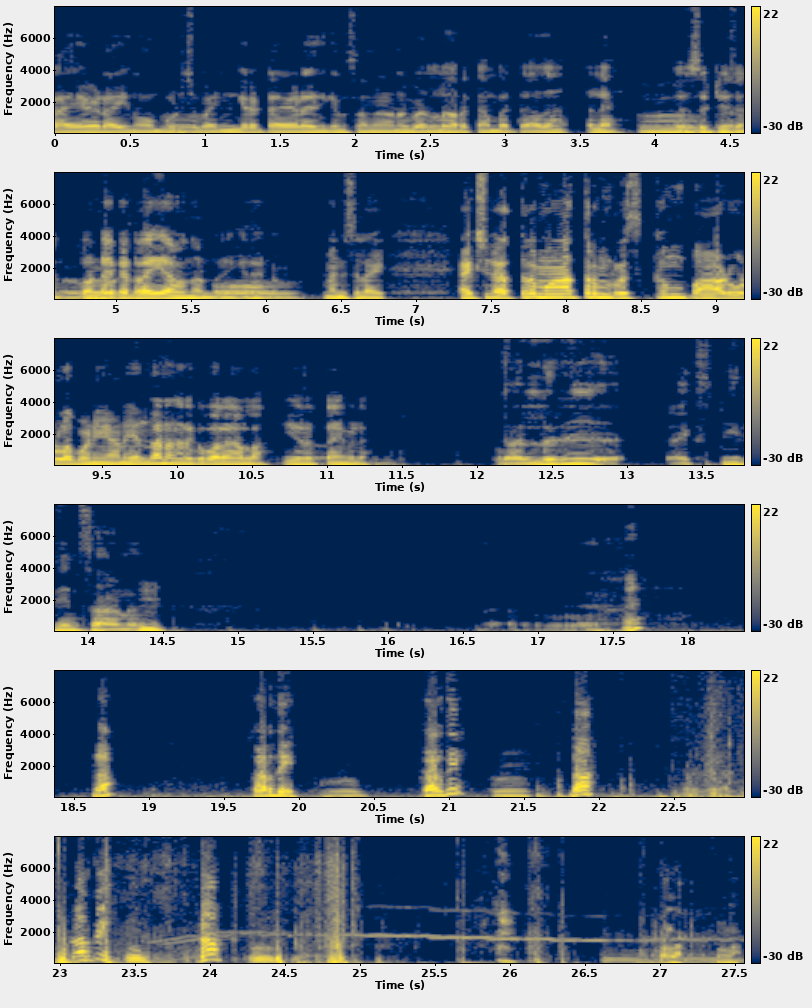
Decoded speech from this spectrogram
ടയേർഡായി നോമ്പ് പിടിച്ച് ഭയങ്കര ടയേർഡായി നിൽക്കുന്ന സമയമാണ്. വെള്ളം ഇറക്കാൻ പറ്റാതെ അല്ലെ? ഒരു സിറ്റുവേഷൻ തൊണ്ടയൊക്കെ ഡ്രൈ ആവുന്നുണ്ട് ഭയങ്കരമായിട്ട്. മനസ്സിലായി. ആക്ച്വലി അത്രമാത്രം റിസ്ക്കും പാടുള്ള പണിയാണ്. എന്താണ് നിനക്ക് പറയാനുള്ള ഈ ഒരു ടൈമിൽ നല്ലൊരു എക്സ്പീരിയൻസ് ആണ്. കാർത്തി. കാർത്തി. ഡാ കാർത്തി. ഡാ. കൊള്ളാം കൊള്ളാം.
